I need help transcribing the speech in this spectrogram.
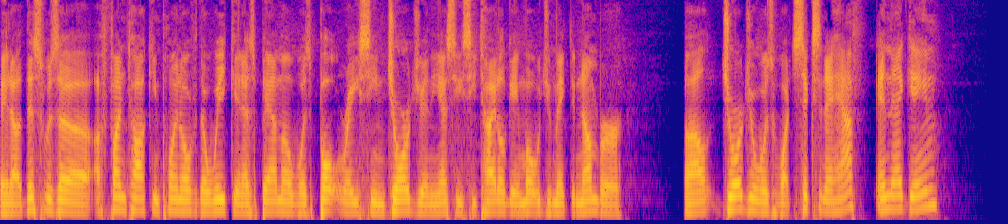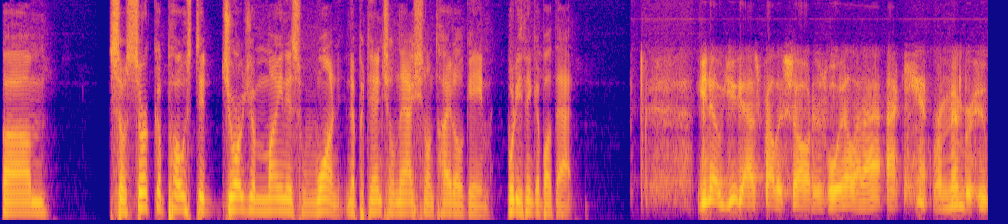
You know, this was a, a fun talking point over the weekend as Bama was boat racing Georgia in the SEC title game. What would you make the number? Well, Georgia was what six and a half in that game. Um, so Circa posted Georgia minus one in a potential national title game. What do you think about that? You know, you guys probably saw it as well, and I, I can't remember who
